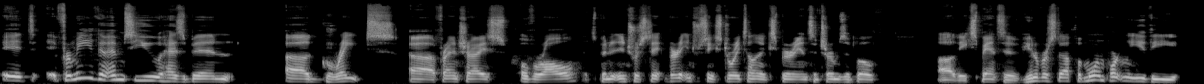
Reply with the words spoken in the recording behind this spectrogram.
it for me, the MCU has been a great uh, franchise overall. It's been an interesting, very interesting storytelling experience in terms of both uh, the expansive universe stuff, but more importantly, the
